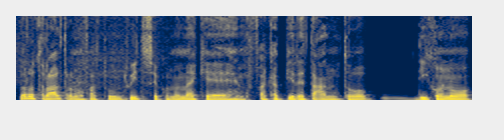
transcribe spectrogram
Loro tra l'altro hanno fatto un tweet secondo me che fa capire tanto dicono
